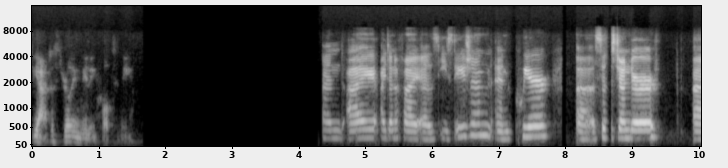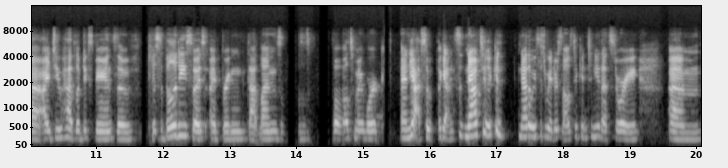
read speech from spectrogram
yeah, just really meaningful to me. And I identify as East Asian and queer, uh, cisgender. Uh, I do have lived experience of disability, so I, I, bring that lens well to my work. And yeah, so again, so now to now that we've situated ourselves to continue that story, um,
